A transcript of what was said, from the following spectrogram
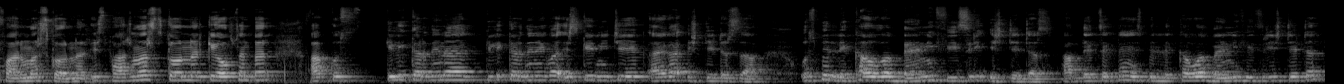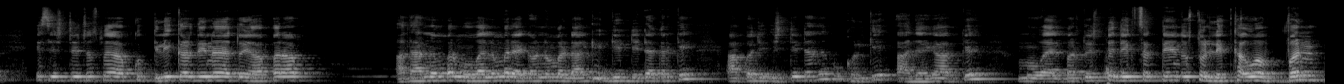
फार्मर्स कॉर्नर इस फार्मर्स कॉर्नर के ऑप्शन पर आपको क्लिक कर देना है। क्लिक कर देने के बाद इसके नीचे एक आएगा स्टेटस सा उस पर लिखा होगा बेनिफिशरी स्टेटस आप देख सकते हैं, इस पर लिखा हुआ बेनिफिशरी स्टेटस इस स्टेटस पर आपको क्लिक कर देना है। तो यहाँ पर आप Aadhaar number mobile number account number डाल के गेट डेटा करके आपका जो स्टेटस है वो खुल के आ जाएगा आपके मोबाइल पर। तो इस पर देख सकते हैं दोस्तों, लिखा हुआ one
